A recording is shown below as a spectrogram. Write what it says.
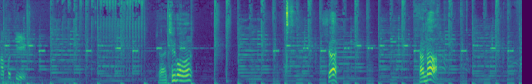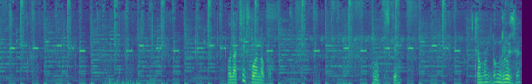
하퍼팅. 자, 7번 홀. 샷! 간다! 어, 나 티 두고 왔나 보다. 한번 쓸게요. 자, 한번 너무 눌러주세요.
